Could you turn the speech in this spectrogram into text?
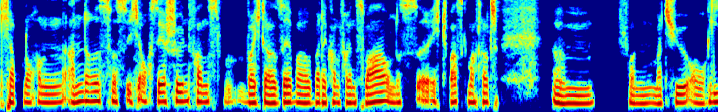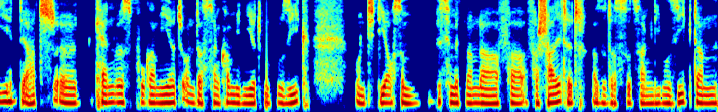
ich habe noch ein anderes, was ich auch sehr schön fand, weil ich da selber bei der Konferenz war und das äh, echt Spaß gemacht hat. Ähm, von Mathieu Henry, der hat äh, Canvas programmiert und das dann kombiniert mit Musik und die auch so ein bisschen miteinander ver verschaltet. Also dass sozusagen die Musik dann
